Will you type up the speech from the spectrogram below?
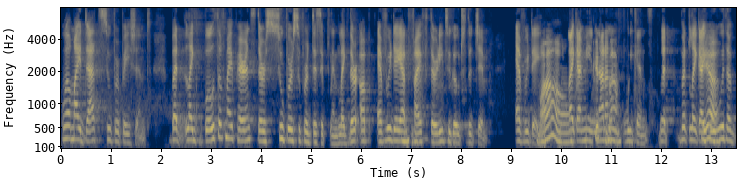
Well, my dad's super patient. But like both of my parents, they're super, super disciplined. Like they're up every day at Mhm. 5:30 to go to the gym. Every day. Wow. Like I mean, Good not on them. weekends, but but like I Yeah. go with a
